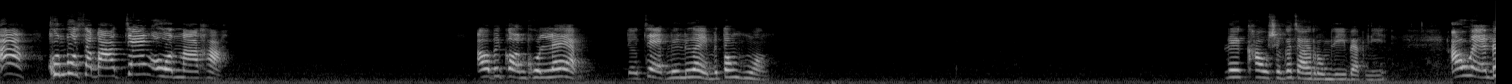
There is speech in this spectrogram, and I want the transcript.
อะคุณบุตรสบาแจ้งโอนมาค่ะ เอาไปก่อนคนแรก เดี๋ยวแจกเรื่อยๆ ไม่ต้องห่วง เลขเข้าฉันก็จะอารมณ์ดีแบบนี้ เอาแหวนไป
